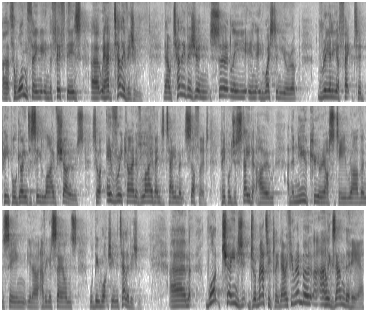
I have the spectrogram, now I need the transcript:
Uh, for one thing, in the 50s, uh, we had television. Now, television, certainly in, in Western Europe, really affected people going to see live shows. So every kind of live entertainment suffered. People just stayed at home, and the new curiosity, rather than seeing, you know, having a seance, would be watching the television. Um, what changed dramatically? Now, if you remember Alexander here,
